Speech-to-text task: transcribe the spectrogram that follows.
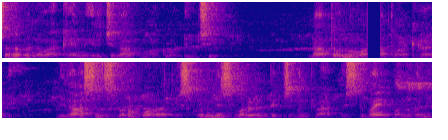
చదవబడిన వాక్యాన్ని ఇరిచి నాకు మాకు వడ్డించి నాతోనూ మాతో మాట్లాడి మీ స్వరం పూర్వ తీసుకొని మీ స్వరం వినిపించమని ప్రార్థిస్తూ భయం పొందమని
